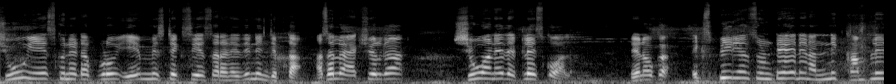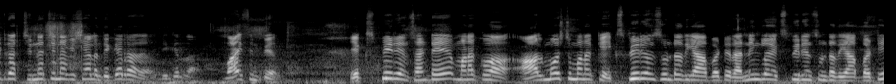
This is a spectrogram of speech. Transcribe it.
షూ వేసుకునేటప్పుడు ఏం మిస్టేక్స్ చేస్తారనేది నేను చెప్తా. అసలు యాక్చువల్గా షూ అనేది ఎట్లా వేసుకోవాలి? నేను ఒక ఎక్స్పీరియన్స్ ఉంటే నేను అన్ని కంప్లీట్గా చిన్న చిన్న విషయాల దగ్గర దగ్గర వాయిస్ ఇంపేరు ఎక్స్పీరియన్స్ అంటే మనకు ఆల్మోస్ట్ మనకి ఎక్స్పీరియన్స్ ఉంటుంది కాబట్టి రన్నింగ్లో ఎక్స్పీరియన్స్ ఉంటుంది కాబట్టి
